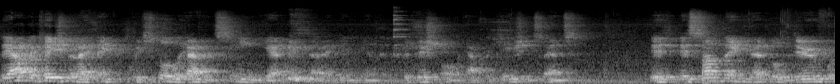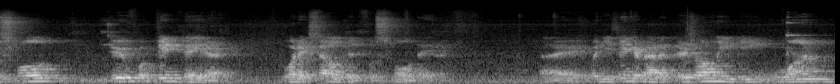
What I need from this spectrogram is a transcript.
The application that I think we still haven't seen yet uh, in, in the traditional application sense is, is something that will do for small, do for big data what Excel did for small data. Uh, when you think about it, there's only been one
